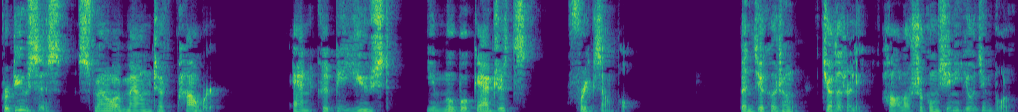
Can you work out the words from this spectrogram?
produces small amount of power and could be used in mobile gadgets, for example. 本节课程就到这里，好，老师恭喜你又进步了。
